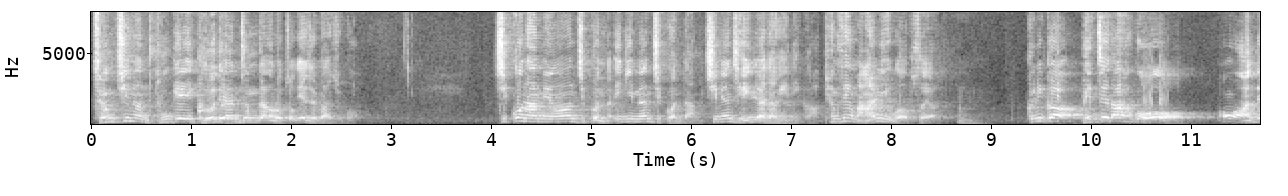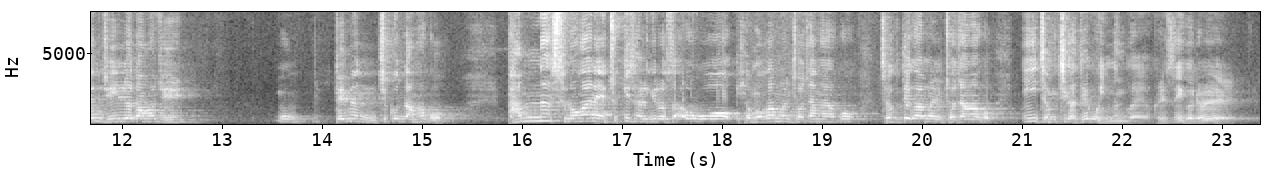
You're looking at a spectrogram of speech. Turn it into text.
정치는 두 개의 거대한 정당으로 쪼개져 가지고 집권하면 집권당, 이기면 집권당, 치면 제1야당이니까 평생 망할 이유가 없어요. 그러니까 배째라 하고 어, 안 되면 제1야당 하지. 뭐 되면 집권당 하고 밤낮 수롱안에 죽기 살기로 싸우고 혐오감을 조장하고 적대감을 조장하고 이 정치가 되고 있는 거예요. 그래서 이거를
